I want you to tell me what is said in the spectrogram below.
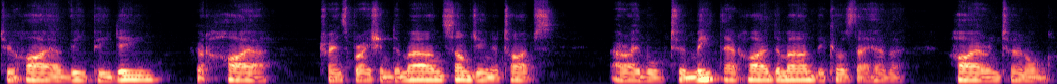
to higher VPD, you've got higher transpiration demand. Some genotypes are able to meet that higher demand because they have a higher internal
